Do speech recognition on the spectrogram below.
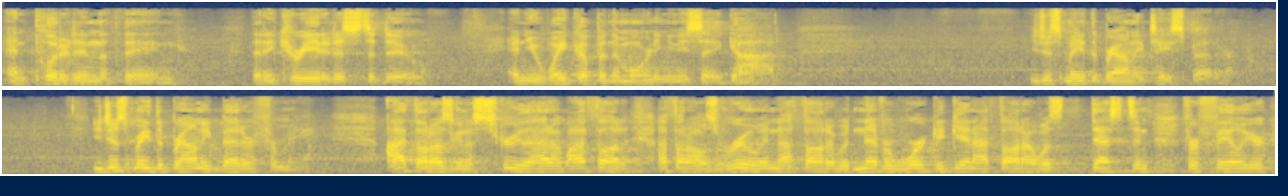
and put it in the thing that He created us to do. And you wake up in the morning and you say, God, you just made the brownie taste better. You just made the brownie better for me. I thought I was going to screw that up. I thought, I thought I was ruined. I thought it would never work again. I thought I was destined for failure.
